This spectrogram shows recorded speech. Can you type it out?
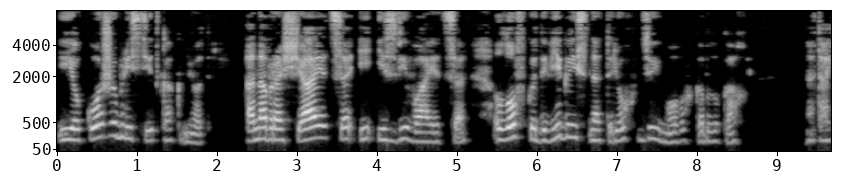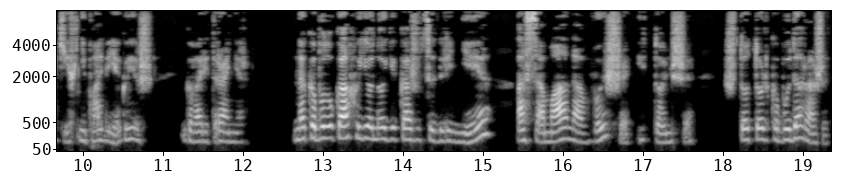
Ее кожа блестит, как мед. Она вращается и извивается, ловко двигаясь на трехдюймовых каблуках. — На таких не побегаешь, — говорит раннер. На каблуках ее ноги кажутся длиннее, а сама она выше и тоньше, что только будоражит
